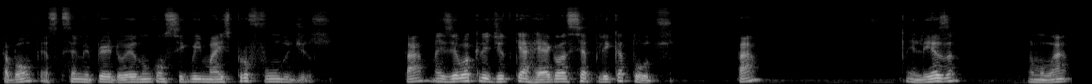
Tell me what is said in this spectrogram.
Tá bom? Peço que você me perdoe, eu não consigo ir mais profundo disso. Tá? Mas eu acredito que a regra se aplica a todos. Tá? Beleza? Vamos lá.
